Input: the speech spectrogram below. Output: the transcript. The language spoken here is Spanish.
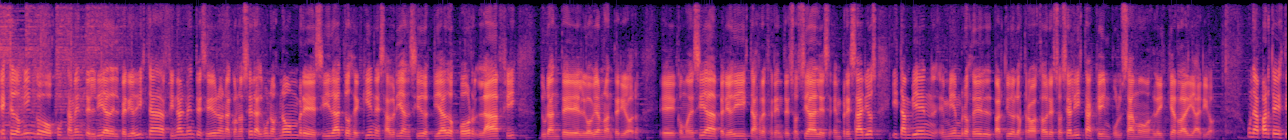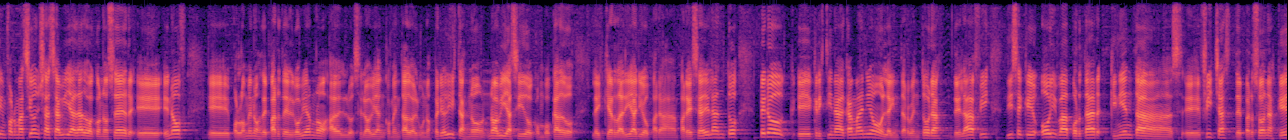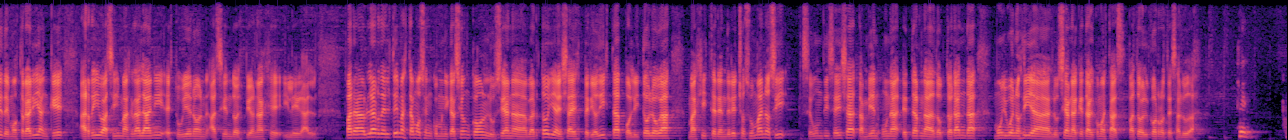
Este domingo, justamente el Día del Periodista, finalmente se dieron a conocer algunos nombres y datos de quienes habrían sido espiados por la AFI durante el gobierno anterior. Eh, como decía, periodistas, referentes sociales, empresarios y también eh, miembros del Partido de los Trabajadores Socialistas que impulsamos la izquierda diario. Una parte de esta información ya se había dado a conocer eh, en off, eh, por lo menos de parte del gobierno, se lo habían comentado algunos periodistas, no, no había sido convocado la izquierda diario para, para ese adelanto, pero eh, Cristina Camaño, la interventora de la AFI, dice que hoy va a aportar 500 fichas de personas que demostrarían que Arribas y Magdalani estuvieron haciendo espionaje ilegal. Para hablar del tema estamos en comunicación con Luciana Bertoya, ella es periodista, politóloga, magíster en Derechos Humanos y, según dice ella, también una eterna doctoranda. Muy buenos días, Luciana, ¿qué tal? ¿Cómo estás? Pato del Corro te saluda.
